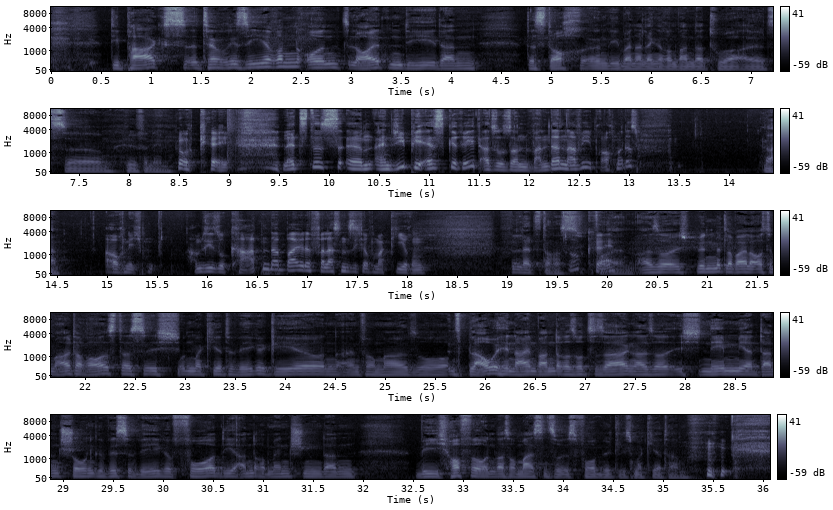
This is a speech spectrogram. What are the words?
die Parks terrorisieren und Leuten, die dann das doch irgendwie bei einer längeren Wandertour als äh, Hilfe nehmen. Okay. Letztes, ähm, ein GPS-Gerät, also so ein Wandernavi, braucht man das? Nein. Auch nicht. Haben Sie so Karten dabei oder verlassen Sie sich auf Markierung? Letzteres Okay. vor allem. Also ich bin mittlerweile aus dem Alter raus, dass ich unmarkierte Wege gehe und einfach mal so ins Blaue hineinwandere sozusagen. Also ich nehme mir dann schon gewisse Wege vor, die andere Menschen dann, wie ich hoffe und was auch meistens so ist, vorbildlich markiert haben.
